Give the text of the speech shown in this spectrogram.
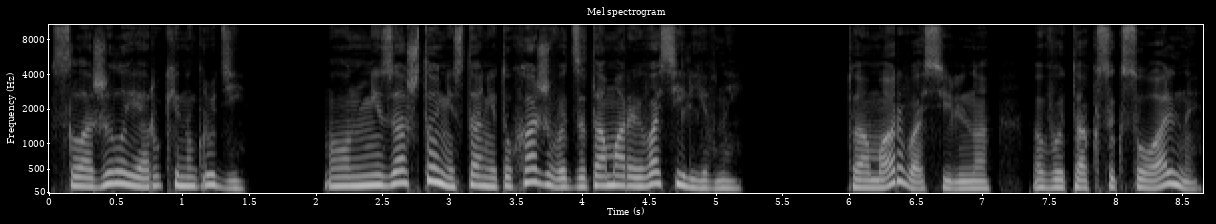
Сложила я руки на груди. Он ни за что не станет ухаживать за Тамарой Васильевной. «Тамара Васильевна, вы так сексуальны!»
